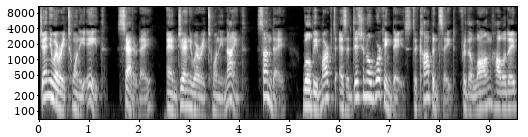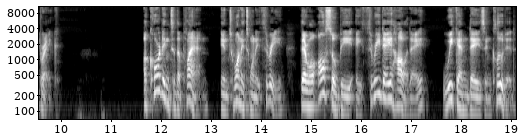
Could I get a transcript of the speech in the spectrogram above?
January 28th, Saturday, and January 29th, Sunday, will be marked as additional working days to compensate for the long holiday break. According to the plan, in 2023, there will also be a three day holiday, weekend days included,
